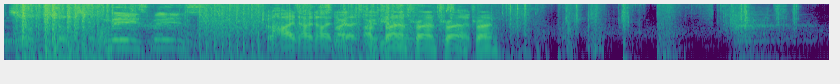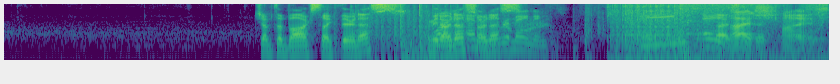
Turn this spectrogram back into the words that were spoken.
Just chill, just chill, just chill. Maze, maze. Go hide, hide, hide, Slide, guys. I'm trying, I'm trying, I'm trying, I'm trying. Jump the box like their Nest. I mean, our Nest, our Nest. remaining. Team A. Nice. Nice. Nice.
